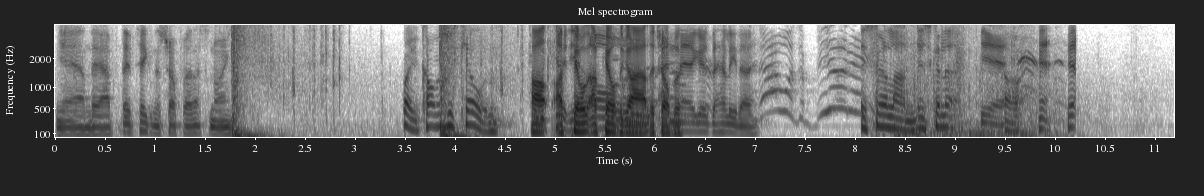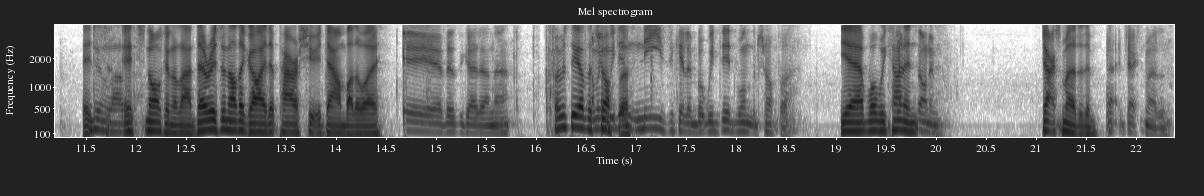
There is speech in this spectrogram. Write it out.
Yeah, they have. They've taken the chopper. That's annoying. Wait, can't we just kill them? Oh, I've yeah. killed. I've killed the guy out the Oh, chopper. there goes the heli though. It's gonna land. It's gonna. Yeah. Oh. It's it's not going to land. There is another guy that parachuted down, by the way. yeah, yeah, There's the guy down there. Where was the other I mean, chopper? we didn't need to kill him, but we did want the chopper. Yeah, well, we kind It's of. on him. Jack's murdered him. Jack's murdered. Ultra One.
